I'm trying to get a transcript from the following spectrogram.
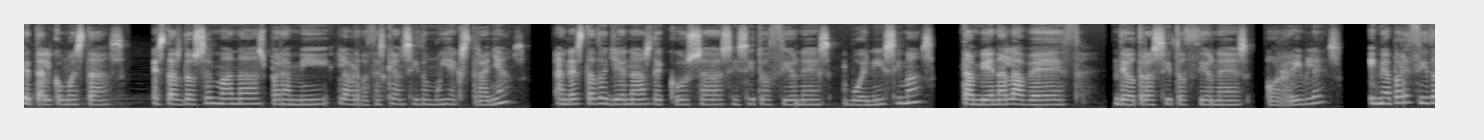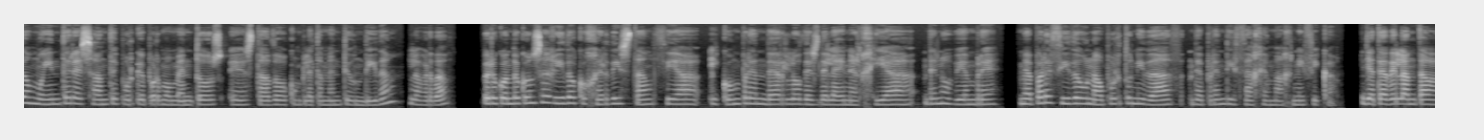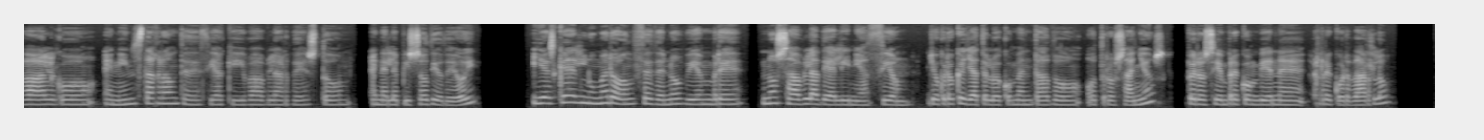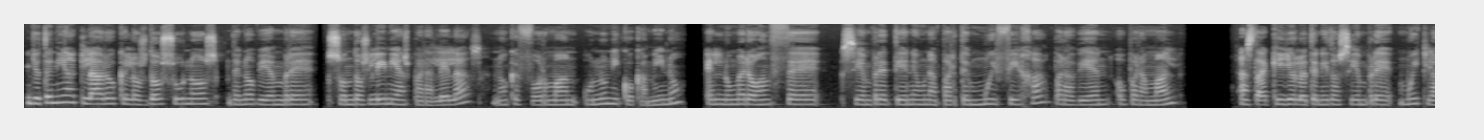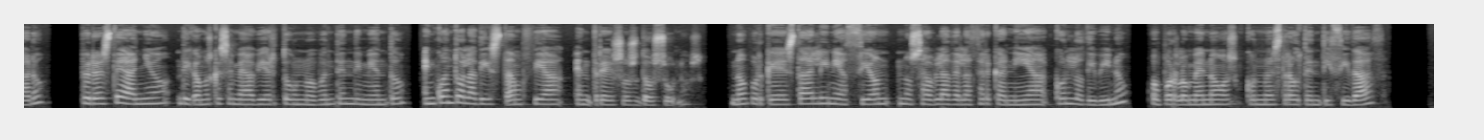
¿Qué tal? ¿Cómo estás? Estas dos semanas para mí la verdad es que han sido muy extrañas. Han estado llenas de cosas y situaciones buenísimas, también a la vez de otras situaciones horribles. Y me ha parecido muy interesante porque por momentos he estado completamente hundida, la verdad. Pero cuando he conseguido coger distancia y comprenderlo desde la energía de noviembre, me ha parecido una oportunidad de aprendizaje magnífica. Ya te adelantaba algo en Instagram, te decía que iba a hablar de esto en el episodio de hoy. Y es que el número 11 de noviembre nos habla de alineación. Yo creo que ya te lo he comentado otros años, pero siempre conviene recordarlo. Yo tenía claro que los dos unos de noviembre son dos líneas paralelas, ¿no? que forman un único camino. El número 11 siempre tiene una parte muy fija, para bien o para mal. Hasta aquí yo lo he tenido siempre muy claro. Pero este año, digamos que se me ha abierto un nuevo entendimiento en cuanto a la distancia entre esos dos unos, ¿no? Porque esta alineación nos habla de la cercanía con lo divino, o por lo menos con nuestra autenticidad,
